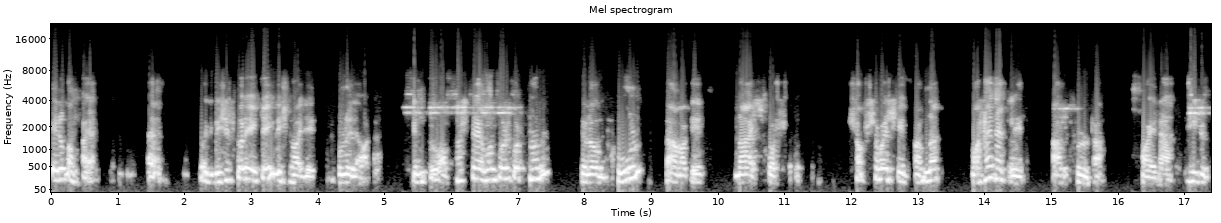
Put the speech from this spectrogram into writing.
এরকম হয় আর। হ্যাঁ? বিশেষ করে এটাই বেশি হয় যে ভুলে যাওয়াটা। কিন্তু অভ্যাসটা এমন করে করতে হবে যেন ভুল আমাকে না স্পর্শ করতে সবসময় সেই ভাবনা মাথায় থাকলে আর ভুলটা হয় না। এই জন্য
